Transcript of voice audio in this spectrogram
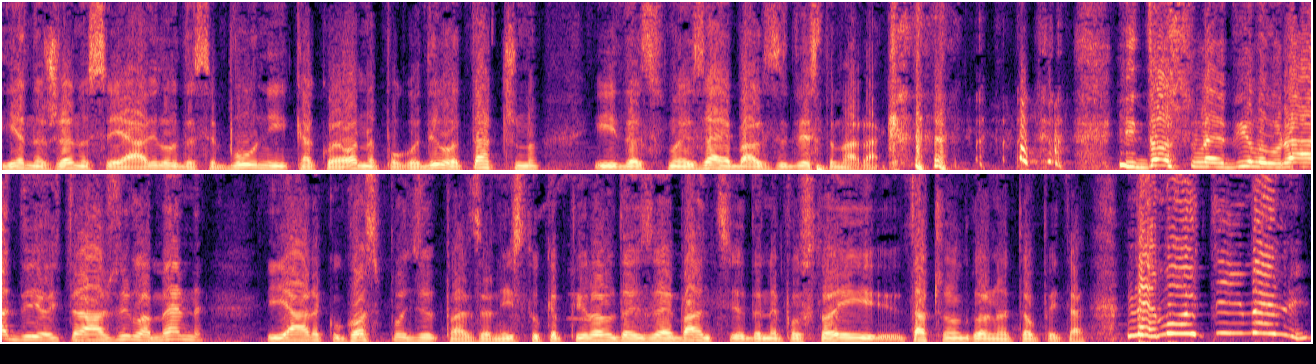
jedna žena se javila da se buni kako je ona pogodila tačno i da smo je zajebali za 200 maraka. I došla je bila u radio i tražila mene ja rekao, gospođo, pa zar niste ukapirali da je zajebancija, da ne postoji tačan odgovor na to pitanje? Nemoj ti meni!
